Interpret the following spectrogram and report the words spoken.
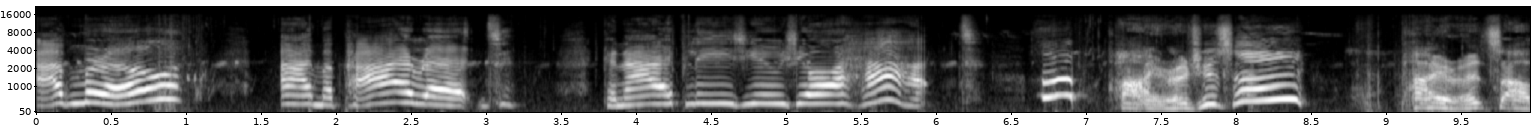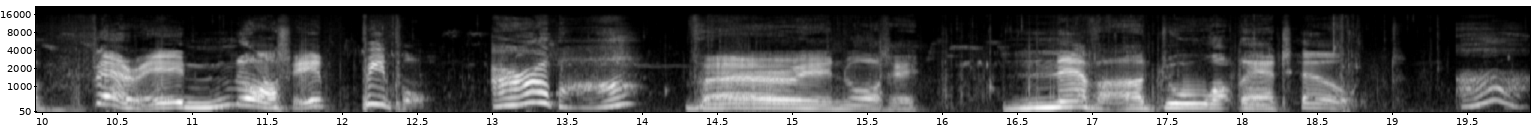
Admiral, I'm a pirate. Can I please use your hat? A Pirate, you say? Pirates are very naughty people. Are they? Very naughty. Never do what they're told. Oh.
